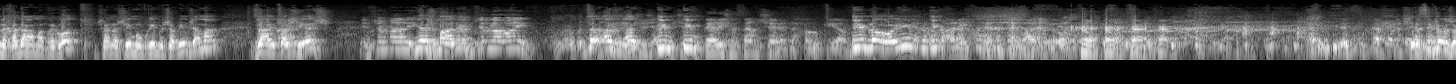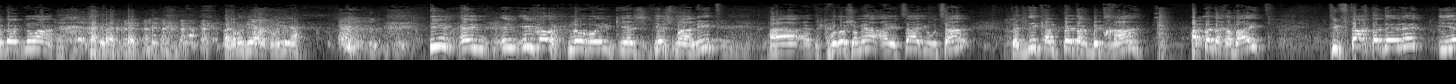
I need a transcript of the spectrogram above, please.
לחדר המדרגות, שאנשים עוברים ושבים שם, זה העצה שיש. יש שם מעלית. יש מעלית. אנשים לא רואים. אז- אז אם- מישהו אם- סיפר לי שהוא שם שלט לחנוכיה. אם לא רואים. שישים שם שוטר תנועה. אנחנו נגיע, אנחנו נגיע. אם אין, אם אם לא- לא רואים כי יש- יש מעלית, כבודו שומע, העצה היעוצה, תדליק על פתח ביתך, על פתח הבית, תפתח את הדלת, יהיה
